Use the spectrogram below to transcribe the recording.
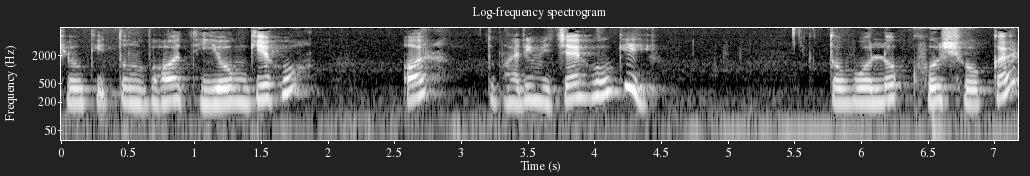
क्योंकि तुम बहुत योग्य हो और तुम्हारी विजय होगी। तो वो लोग खुश होकर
